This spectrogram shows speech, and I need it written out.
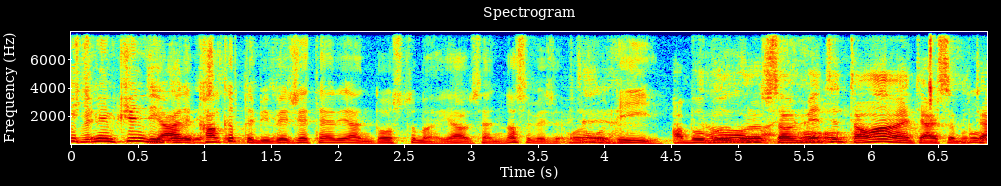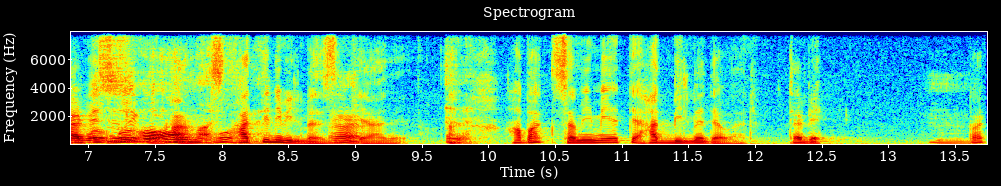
Hiç ve- mümkün değil. Yani kalkıp da bir yani. vejeteryan dostuma ya sen nasıl vejeteryan o, o değil. Ha, bu, bu, O bunun samimiyetin O- tamamen tersi. Bu, Bu- terbiyesizlik bu, bu. o ha, olmaz bu haddini bilmezlik Evet. yani. Ha bak samimiyette had bilme de var. Tabii. Bak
